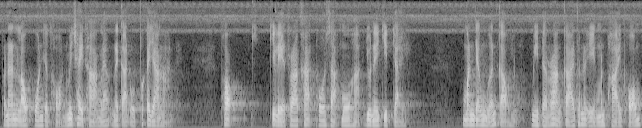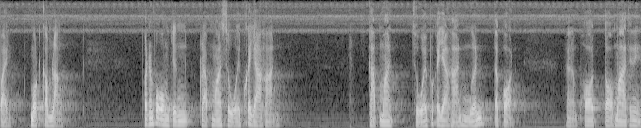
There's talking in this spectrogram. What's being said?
เพราะนั้นเราควรจะถอนไม่ใช่ทางแล้วในการอดพระกยาหาร ราะกิเลสราคะโทสะโมหะอยู่ในจิตใจ มันยังเหมือนเก่าอยู่ มีแต่ร่างกายเท่านั้นเองมันผายผอมไป หมดกำลัง เพราะนั้นพระองค์จึงกลับมาสวยพระกยาหาร กลับมาสวยพระกยาหารเหมือนตะกอนอพอต่อมาทีนี้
